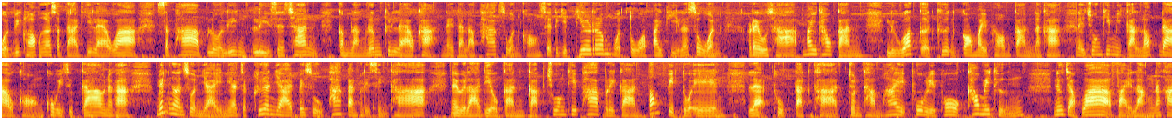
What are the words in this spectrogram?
บทวิเคราะห์เมื่อสัปดาห์ที่แล้วว่า สภาพ rolling recession กำลังเริ่มขึ้นแล้วค่ะ ในแต่ละภาคส่วนของเศรษฐกิจที่เริ่มหดตัวไปทีละส่วน เร็วช้าไม่เท่ากัน หรือว่าเกิดขึ้นก็ไม่พร้อมกันนะคะ ในช่วงที่มีการล็อกดาวน์ของโควิด -19 นะคะ เม็ดเงินส่วนใหญ่เนี่ยจะเคลื่อนย้ายไปสู่ภาคการผลิตสินค้า ในเวลาเดียวกันกับช่วงที่ภาคบริการต้องปิดตัวเอง และถูกตัดขาดจนทำให้ผู้บริโภคเข้าไม่ถึง เนื่องจากว่าฝ่ายหลังนะคะ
